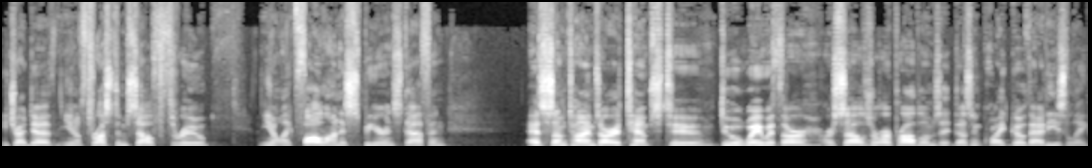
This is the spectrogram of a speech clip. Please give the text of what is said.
He tried to, you know, thrust himself through, you know, like fall on his spear and stuff. And as sometimes our attempts to do away with our, ourselves or our problems, it doesn't quite go that easily.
